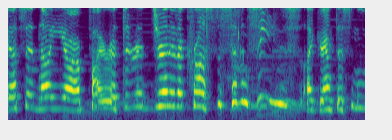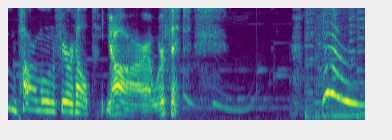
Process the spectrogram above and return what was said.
that's it. Now you are a pirate dreaded across the seven seas. I grant this moon power moon for your help. Yar, worth it. Woo!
